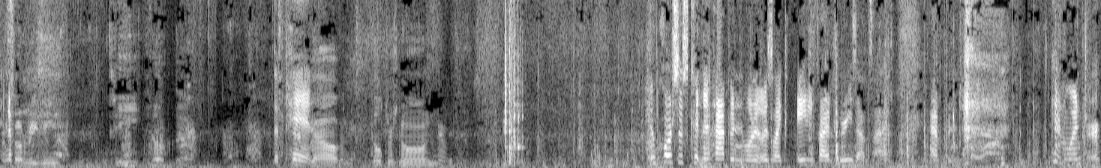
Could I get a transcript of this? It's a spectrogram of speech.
For some reason, the the The pin. valve and the filter's gone and everything. And of course, this couldn't have happened when it was like 85 degrees outside. Happened in winter.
